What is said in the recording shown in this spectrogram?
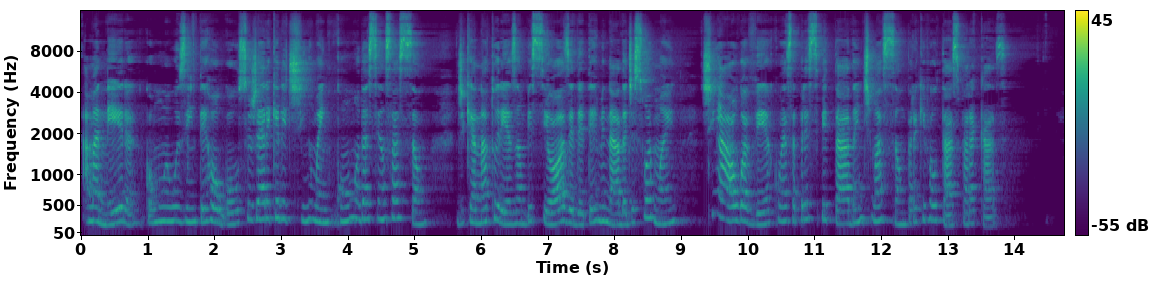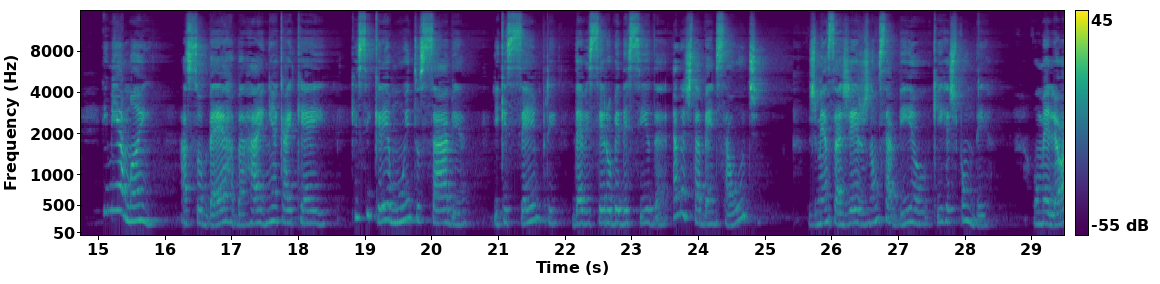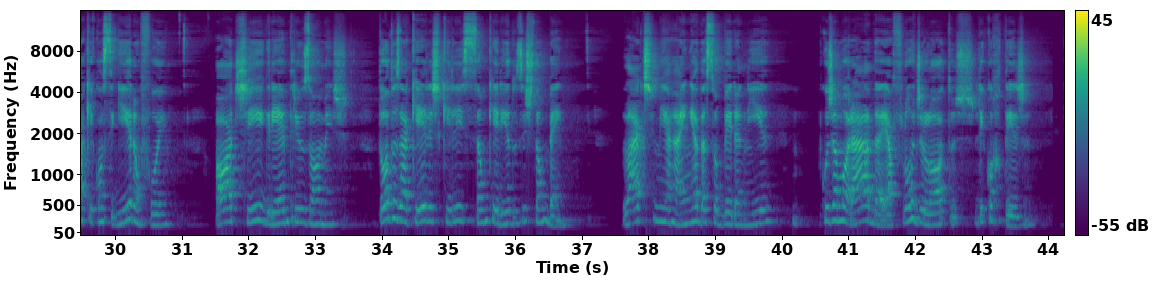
A maneira como os interrogou sugere que ele tinha uma incômoda sensação de que a natureza ambiciosa e determinada de sua mãe tinha algo a ver com essa precipitada intimação para que voltasse para casa. E minha mãe, a soberba rainha Kaikei, que se crê muito sábia e que sempre deve ser obedecida, ela está bem de saúde? Os mensageiros não sabiam o que responder. O melhor que conseguiram foi: Ó oh, tigre entre os homens, todos aqueles que lhes são queridos estão bem. Lakshmi, a rainha da soberania, cuja morada é a flor de lótus, lhe corteja.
